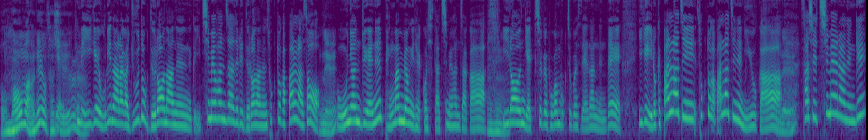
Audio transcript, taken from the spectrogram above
어마어마하네요, 예. 사실. 근데 이게 우리나라가 유독 늘어나는 그이 치매 환자들이 늘어나는 속도가 빨라서 네. 5년 뒤에는 100만 명이 될 것이다 치매 환자가 음흠. 이런 예측을 보건복지부에서 내놨는데 이게 이렇게 빨라진 속도가 빨라지는 이유가 네. 사실 치매라는 게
